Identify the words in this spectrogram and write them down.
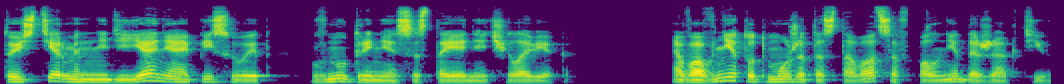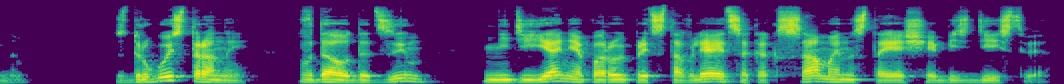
То есть термин недеяние описывает внутреннее состояние человека. А вовне тот может оставаться вполне даже активным. С другой стороны, в Дао Дэ Цзин недеяние порой представляется как самое настоящее бездействие,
